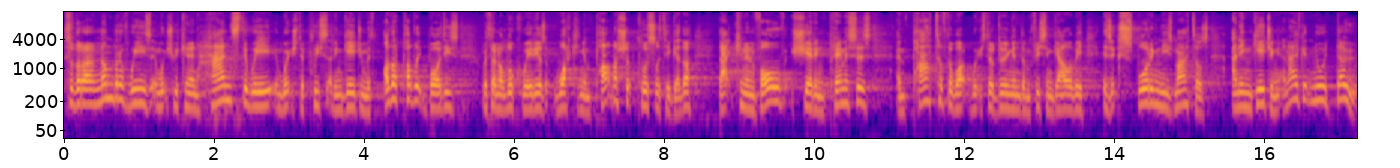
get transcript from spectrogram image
So there are a number of ways in which we can enhance the way in which the police are engaging with other public bodies within our local areas, working in partnership closely together. That can involve sharing premises And part of the work which they're doing in Dumfries and Galloway is exploring these matters and engaging. And I've got no doubt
